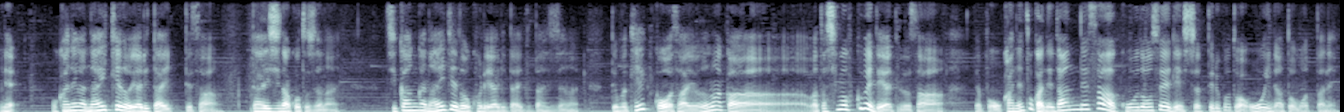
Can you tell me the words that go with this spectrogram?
う。ね。お金がないけどやりたいってさ大事なことじゃない。時間がないけどこれやりたいって大事じゃない。でも結構さ世の中私も含めてやけどさやっぱお金とか値段でさ行動制限しちゃってることは多いなと思ったね。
